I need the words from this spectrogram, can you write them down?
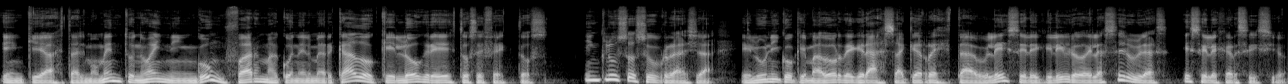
en que hasta el momento no hay ningún fármaco en el mercado que logre estos efectos. Incluso subraya, el único quemador de grasa que restablece el equilibrio de las células es el ejercicio.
